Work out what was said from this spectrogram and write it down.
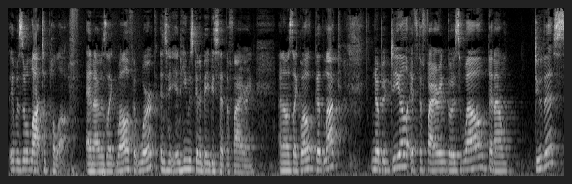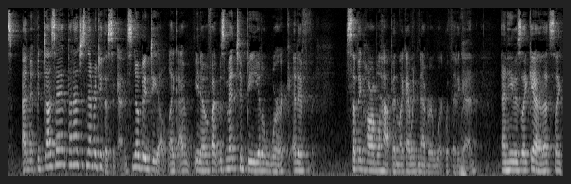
it was a lot to pull off. And i was like well if it worked and he, and he was going to babysit the firing. And i was like well good luck. No big deal. If the firing goes well then i'll do this. And if it doesn't then i'll just never do this again. It's no big deal. Like i'm you know if it was meant to be it'll work. And if something horrible happened like i would never work with it again and he was like yeah that's like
